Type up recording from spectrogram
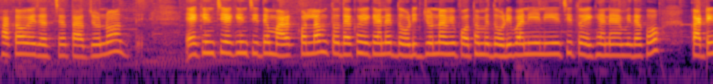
ফাঁকা হয়ে যাচ্ছে, তার জন্য এক ইঞ্চি, এক ইঞ্চিতে মার্ক করলাম। তো দেখো এখানে দড়ির জন্য আমি প্রথমে দড়ি বানিয়ে নিয়েছি। তো এখানে আমি দেখো কাটিং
